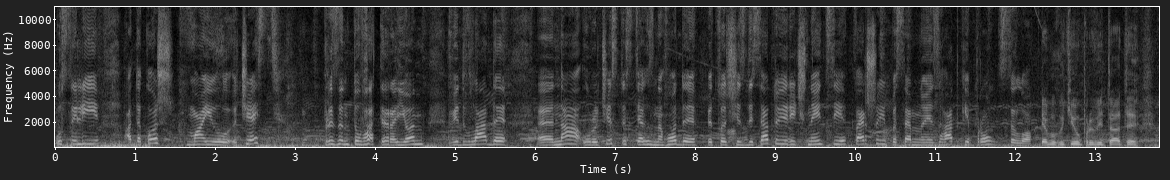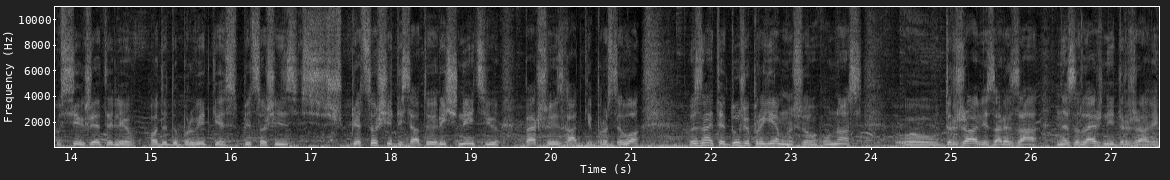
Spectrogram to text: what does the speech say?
у селі, а також маю честь презентувати район від влади е, на урочистостях з нагоди 560-ї річниці першої писемної згадки про село. Я би хотів привітати усіх жителів Годи Добровідки з 560 560-ю річницею першої згадки про село. Ви знаєте, дуже приємно, що у нас в державі зараз за незалежній державі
